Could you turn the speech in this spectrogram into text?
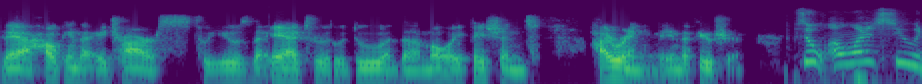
They are helping the HRs to use the AI tool to do the more efficient hiring in the future. So I wanted to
